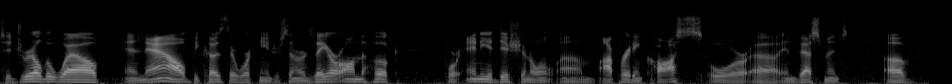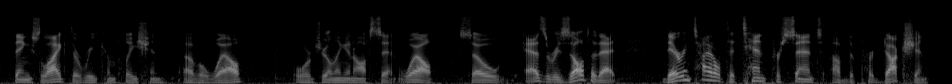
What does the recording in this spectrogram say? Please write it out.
to drill the well, and now because they're working interest owners, they are on the hook for any additional um, operating costs or uh, investment of things like the recompletion of a well or drilling an offset well. So as a result of that, they're entitled to 10% of the production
